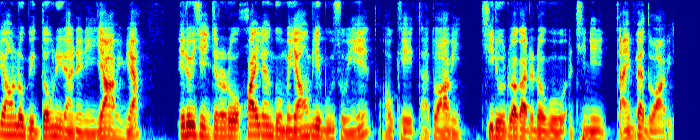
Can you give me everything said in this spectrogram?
ပြောင်းလုပ်ပြီးတုံးနေတာနဲ့နေရပြီဗျာ ပြီးလို့ရှိရင်ကျွန်တော်တို့ Whiteland ကိုမရောင်းပြဘူးဆိုရင် okay ဒါသွားပြီချီတိုအတွက်ကတော်တော်ကိုအချိန်ကြီးတိုင်းပက်သွားပြီ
